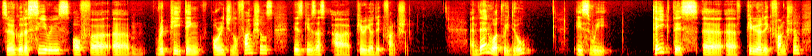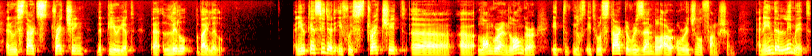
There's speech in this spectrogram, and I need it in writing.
So we've got a series of uh, um, repeating original functions. This gives us a periodic function. And then what we do is we take this uh, uh, periodic function and we start stretching the period uh, little by little. And you can see that if we stretch it uh, uh, longer and longer, it it will start to resemble our original function. And in the limit,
